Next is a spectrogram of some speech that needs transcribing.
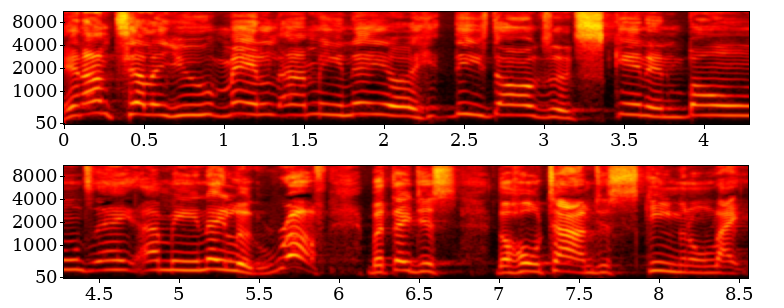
And I'm telling you, man, I mean, they uh, are, these dogs are skin and bones. Eh? I mean, they look rough, but they just, the whole time, just scheming on like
